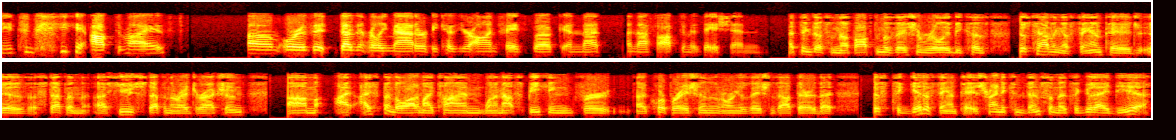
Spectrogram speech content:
need to be optimized, um, or is it doesn't really matter because you're on Facebook and that's enough optimization? I think that's enough optimization really because just having a fan page is a step in a huge step in the right direction. Um, I, I spend a lot of my time when I'm out speaking for uh, corporations and organizations out there that just to get a fan page, trying to convince them that it's a good idea.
